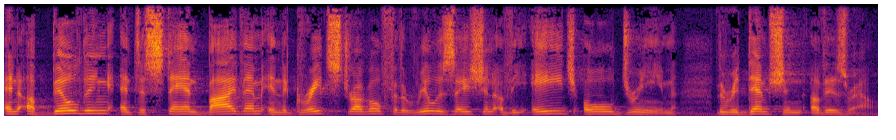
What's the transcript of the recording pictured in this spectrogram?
and upbuilding and to stand by them in the great struggle for the realization of the age old dream, the redemption of Israel.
